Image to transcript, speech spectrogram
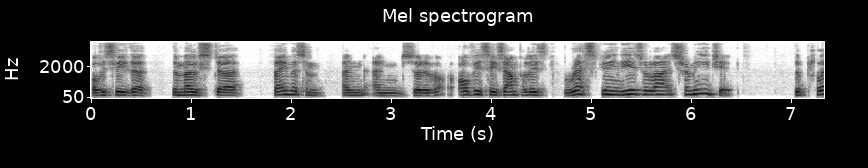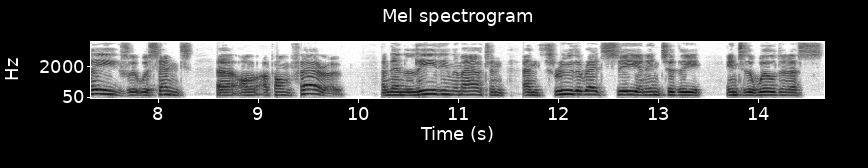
Obviously, the, the most uh, famous and, and, and sort of obvious example is rescuing the Israelites from Egypt. The plagues that were sent uh, upon Pharaoh and then leading them out and, and through the Red Sea and into the into the wilderness,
